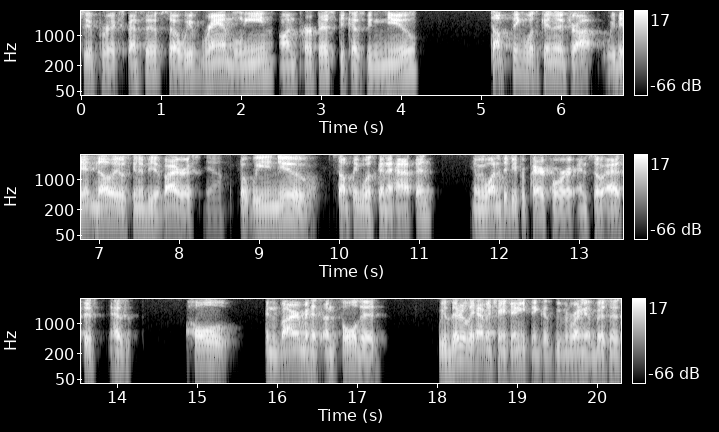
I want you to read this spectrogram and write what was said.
super expensive. So we've ran lean on purpose because we knew something was going to drop. We didn't know it was going to be a virus, yeah. but we knew something was going to happen and we wanted to be prepared for it. And so as this has whole environment has unfolded, we literally haven't changed anything because we've been running a business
